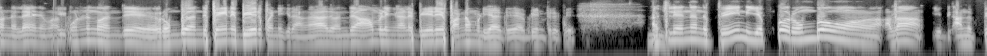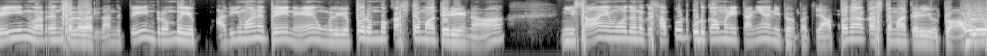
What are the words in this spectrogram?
சொன்னல. இந்த மாதிரி பொண்ணுங்க வந்து ரொம்ப வந்து பெயினை பியர் பண்ணிக்கிறாங்க. அது வந்து ஆம்பளைங்களால பியரே பண்ண முடியாது அப்படின்றது. ஆக்சுவலி வந்து அந்த பெயின் எப்போ ரொம்ப அதான் அந்த பெயின் வர்றேன்னு சொல்ல வரல. அந்த பெயின் ரொம்ப அதிகமான பெயின் உங்களுக்கு எப்போ ரொம்ப கஷ்டமா தெரியும்னா நீ சாயும் போது உனக்கு சப்போர்ட் கொடுக்காம நீ தனியா நிப்ப பாத்தியா? அப்பதான் கஷ்டமா தெரியும். இப்போ அவ்வளவு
